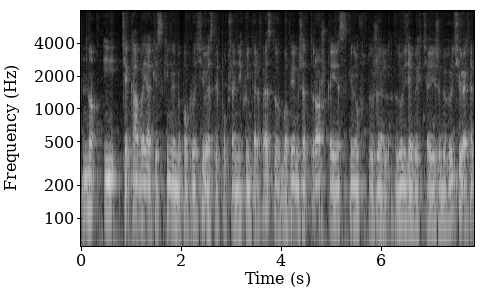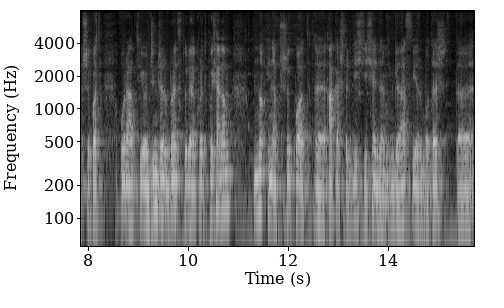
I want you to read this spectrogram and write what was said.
No i ciekawe jakie skiny by powróciły z tych poprzednich Winterfestów, bo wiem, że troszkę jest skinów, którzy ludzie by chcieli, żeby wróciły, jak na przykład Uratio Gingerbread, który akurat posiadam. No i na przykład e, AK-47 Glacier, bo też te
